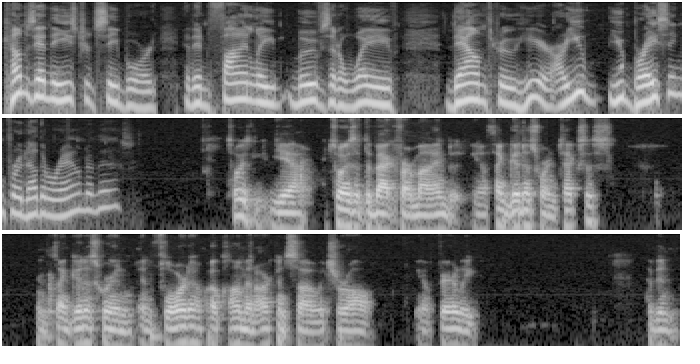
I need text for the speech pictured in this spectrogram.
comes in the eastern seaboard, and then finally moves in a wave down through here. Are you you bracing for another round of this? It's always yeah, it's always at the back of our mind. But you know, thank goodness we're in Texas, and thank goodness we're in, in Florida, Oklahoma, and Arkansas, which are all you know fairly have been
